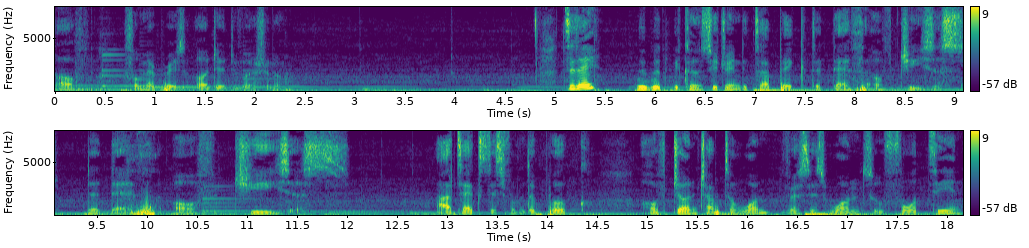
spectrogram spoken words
of For My Praise audio devotional. Today, we would be considering the topic the death of Jesus. The death of Jesus. Our text is from the book of John, chapter 1, verses 1 to 14.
